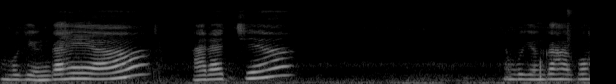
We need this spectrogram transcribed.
행복이 응가해요. 알았지요? 행복이 응가하고.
